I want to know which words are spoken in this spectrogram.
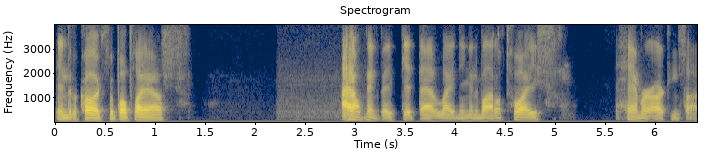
into the college football playoff. I don't think they get that lightning in a bottle twice. Hammer Arkansas.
